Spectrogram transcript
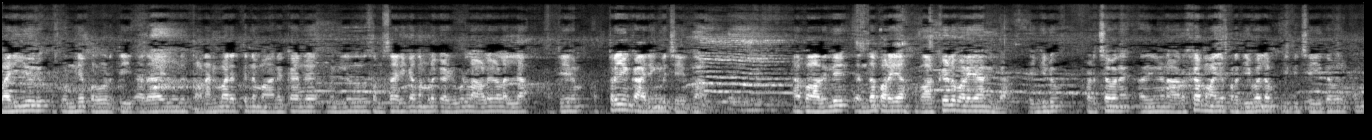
വലിയൊരു പുണ്യപ്രവൃത്തി അതായത് ഒരു തണന്മരത്തിന്റെ മാനുക്കാന്റെ മുന്നിൽ നിന്ന് സംസാരിക്കാൻ നമ്മൾ കഴിവുള്ള ആളുകളല്ല അദ്ദേഹം അത്രയും കാര്യങ്ങൾ ചെയ്യുന്നതാണ്. അപ്പൊ അതിൽ എന്താ പറയാ വാക്കുകൾ പറയാനില്ല. എങ്കിലും പഠിച്ചവന് അതിന് അർഹമായ പ്രതിഫലം ഇത് ചെയ്തവർക്കും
